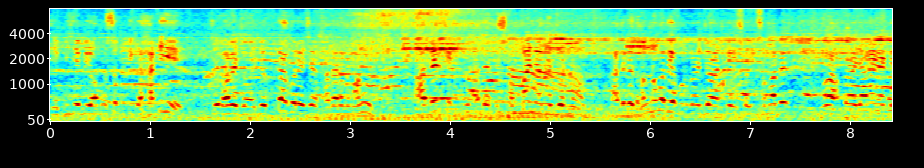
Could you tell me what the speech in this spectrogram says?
যে বিজেপি অপশক্তিকে হাঁটিয়ে যেভাবে জয়যোগতা করেছে সাধারণ মানুষ, তাদেরকে তাদেরকে সম্মান জানানোর জন্য তাদেরকে ধন্যবাদ জ্ঞাপন করার জন্য আজকে শহীদ সমাবেশ। এবং আপনারা জানেন এটি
